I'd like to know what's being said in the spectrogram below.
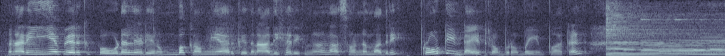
இப்போ நிறைய பேருக்கு இப்போ உடல் எடை ரொம்ப கம்மியாக இருக்குது இதை நான் அதிகரிக்கணும்னா நான் சொன்ன மாதிரி ப்ரோட்டீன் டயட் ரொம்ப ரொம்ப important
